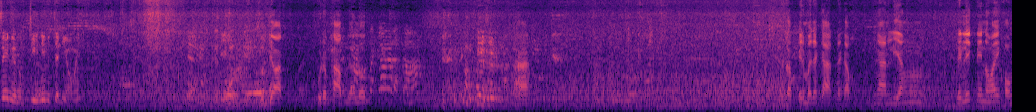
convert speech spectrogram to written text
เส้นขนมจีนนี่มันจะเหนียวไหมเนี่ยจะดีโอ้สุดยอด คุณภาพเหลือล้นนะฮะนะครับเป็นบรรยากาศนะครับ งานเลี้ยงเล็กๆน้อยๆของ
